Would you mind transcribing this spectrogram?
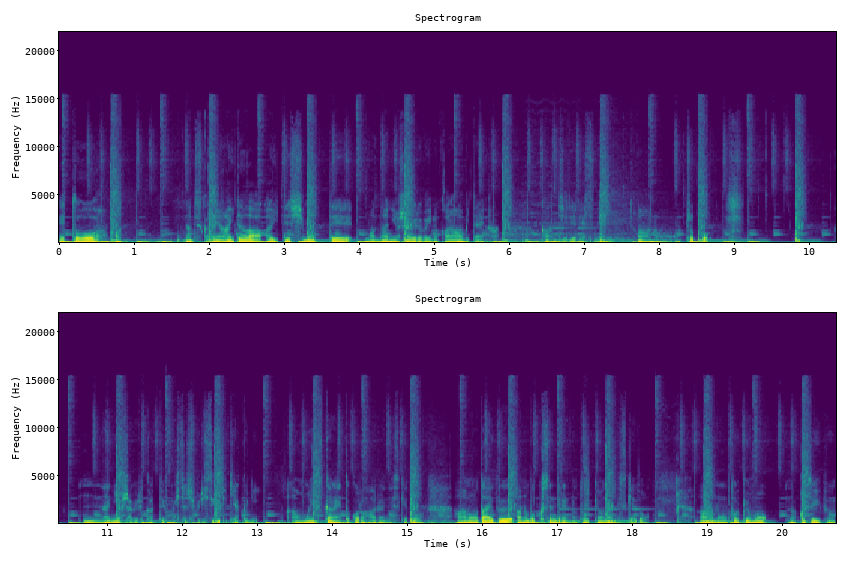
えっと、まあ、なんですかね、間が空いてしまって、まあ、何を喋ればいいのかな、みたいな感じでですね、あの、ちょっと、何を喋るかっていうのも久しぶりすぎて逆に思いつかないところがあるんですけど、あの、だいぶ、あの、僕住んでるの東京なんですけど、あの、東京もなんか随分、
